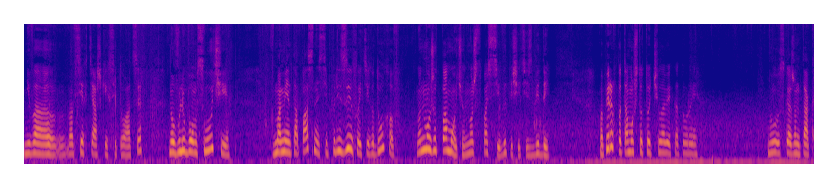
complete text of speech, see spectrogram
не во, во всех тяжких ситуациях. Но в любом случае – в момент опасности призыв этих духов, он может помочь, он может спасти, вытащить из беды. Во-первых, потому что тот человек, который, ну, скажем так,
